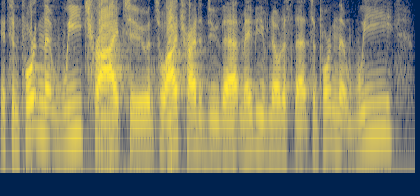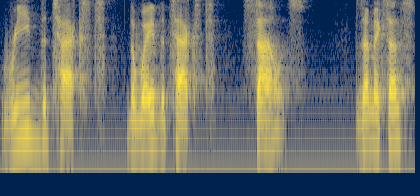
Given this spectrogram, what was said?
it's important that we try to, and so I try to do that. Maybe you've noticed that. It's important that we read the text the way the text sounds. Does that make sense?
